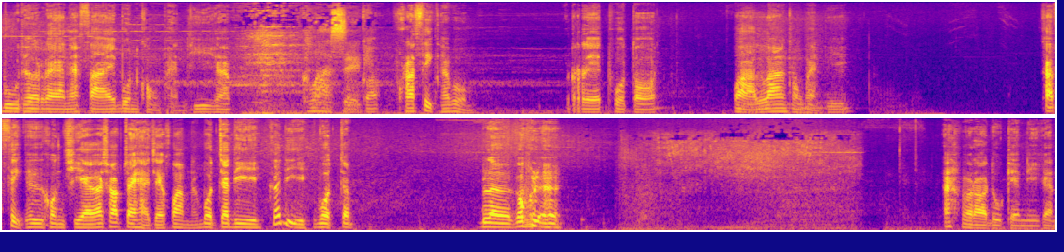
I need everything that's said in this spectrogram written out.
บูเทอร์แรนนะซ้ายบนของแผนที่ครับ Classic. ก็คลาสสิกครับผมเรดโพตอสขวาล่างของแผนที่คลาสสิกคือคนเชียร์ก็ชอบใจหายใจความนะ บทจะดีก็ดี บทจะเบลอก็เบลอ อะมารอดูเกมนี้กัน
